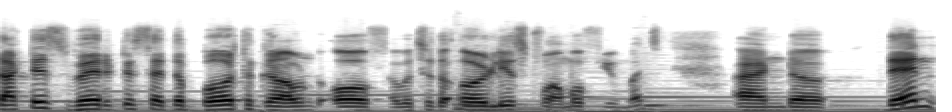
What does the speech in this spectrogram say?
that is where it is said the birth ground of i would say the earliest form of humans. And uh, then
